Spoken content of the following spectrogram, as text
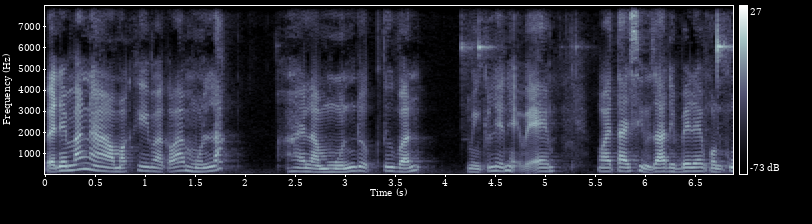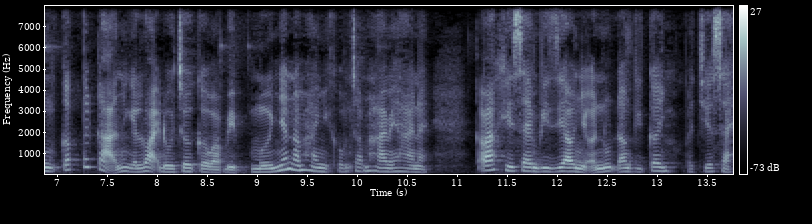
Vậy nên bác nào mà khi mà các bác muốn lắc hay là muốn được tư vấn, mình cứ liên hệ với em. Ngoài tài xỉu ra thì bên em còn cung cấp tất cả những cái loại đồ chơi cờ bạc bịp mới nhất năm 2022 này. Các bác khi xem video nhớ ấn nút đăng ký kênh và chia sẻ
